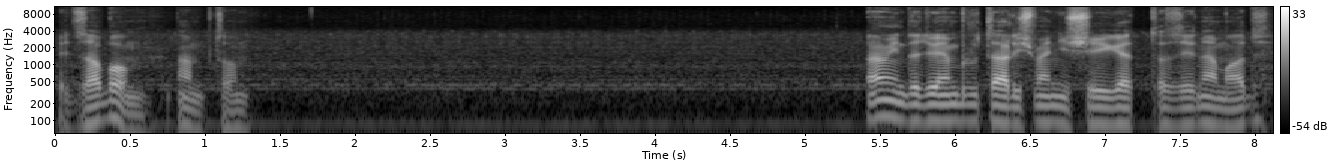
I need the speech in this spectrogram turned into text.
Egy zabom? Nem tudom. Na mindegy, olyan brutális mennyiséget azért nem ad.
